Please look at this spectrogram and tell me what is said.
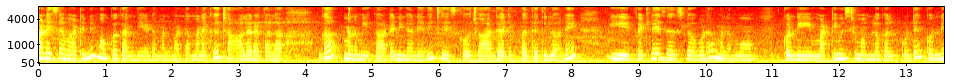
పడేసే వాటిని మొక్కకు అందియడం అనమాట మనకు చాలా రకాలగా మనం ఈ గార్డెనింగ్ అనేది చేసుకోవచ్చు ఆర్గానిక్ పద్ధతిలోనే. ఈ ఫెర్టిలైజర్స్లో కూడా మనము కొన్ని మట్టి మిశ్రమంలో కలుపుకుంటే కొన్ని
